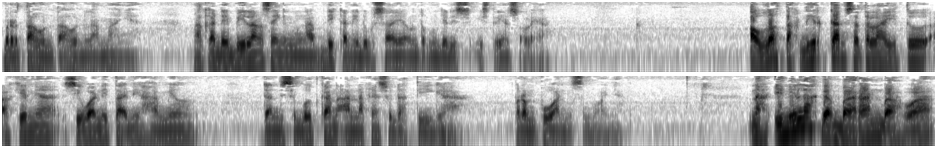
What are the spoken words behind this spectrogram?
bertahun-tahun lamanya. Maka dia bilang saya ingin mengabdikan hidup saya untuk menjadi istri yang soleha. Allah takdirkan setelah itu akhirnya si wanita ini hamil dan disebutkan anaknya sudah tiga. Perempuan semuanya. Nah inilah gambaran bahwa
